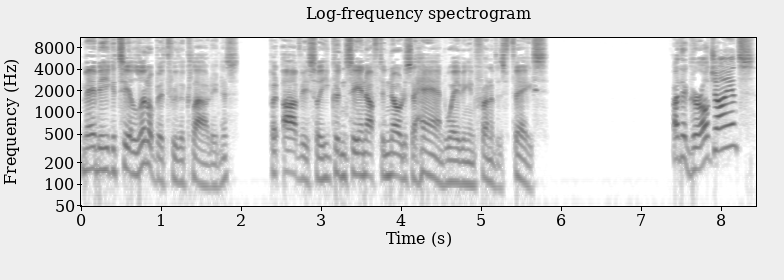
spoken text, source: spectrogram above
Maybe he could see a little bit through the cloudiness, but obviously he couldn't see enough to notice a hand waving in front of his face. Are there girl giants?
